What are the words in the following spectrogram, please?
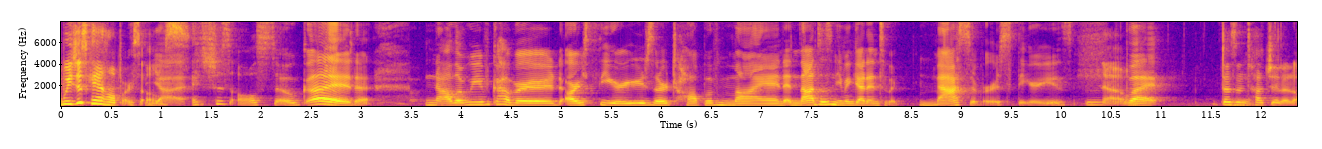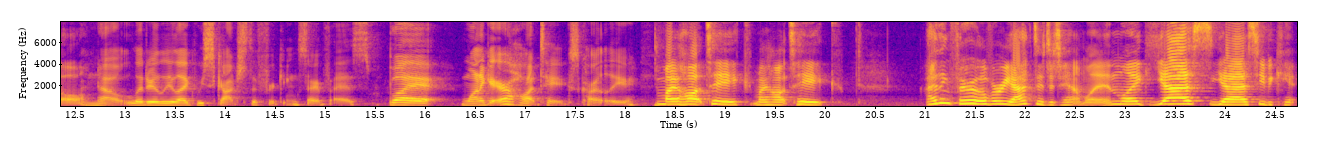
We just can't help ourselves. Yeah, it's just all so good. Now that we've covered our theories that are top of mind, and that doesn't even get into the Massiverse theories, No, but doesn't mm. touch it at all. no, literally, like we scratched the freaking surface. But want to get your hot takes, Karly? My hot take. My hot take. I think Feyre overreacted to Tamlin. Like, yes, yes, he became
